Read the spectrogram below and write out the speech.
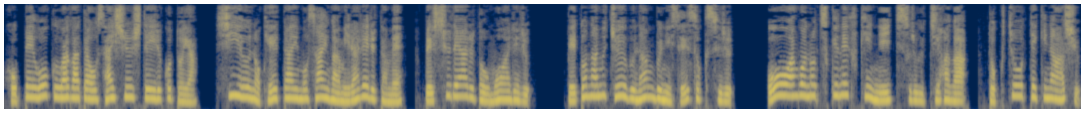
ホッペイオークワガタを採集していることや、私有の形態も差異が見られるため、別種であると思われる。ベトナム中部南部に生息する。大顎の付け根付近に位置する内葉が特徴的な亜種。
